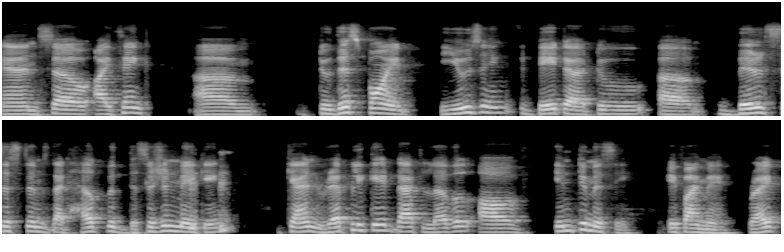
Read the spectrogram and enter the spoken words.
And so i think um, to this point using data to uh, build systems that help with decision making can replicate that level of intimacy if i may right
